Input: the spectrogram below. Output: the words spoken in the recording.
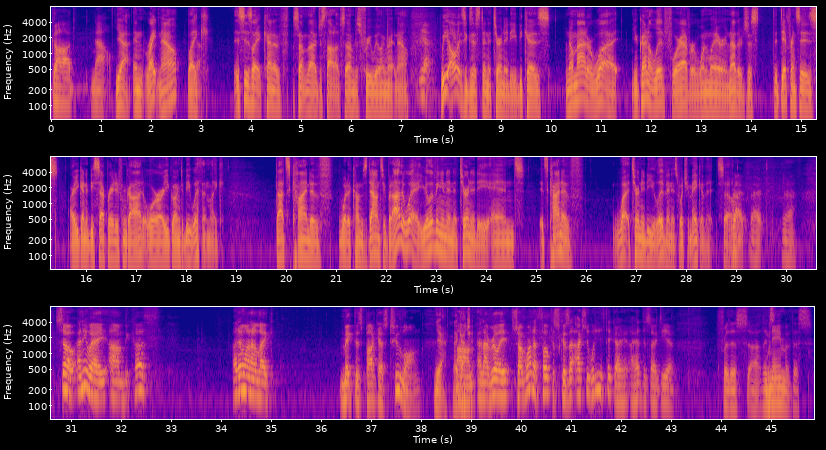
God now. Yeah, and right now, like this is like kind of something that I just thought of, so I'm just freewheeling right now. Yeah. We always exist in eternity because no matter what, you're going to live forever one way or another. Just the difference is are you going to be separated from God or are you going to be with him? Like that's kind of what it comes down to. But either way, you're living in an eternity and it's kind of what eternity you live in is what you make of it. So Right. Right. Yeah. So anyway, um, because I don't want to like make this podcast too long. yeah, I got um, you. And I really, so I want to focus because actually, what do you think? I, I had this idea for this, uh, the name of this.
